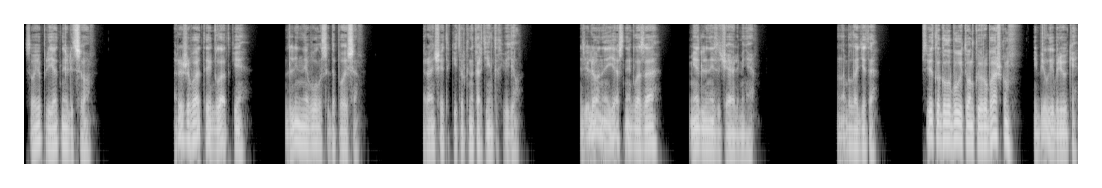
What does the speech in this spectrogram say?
свое приятное лицо. Рыжеватые, гладкие, длинные волосы до пояса. Раньше я такие только на картинках видел. Зеленые ясные глаза медленно изучали меня. Она была одета в светло-голубую тонкую рубашку и белые брюки.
